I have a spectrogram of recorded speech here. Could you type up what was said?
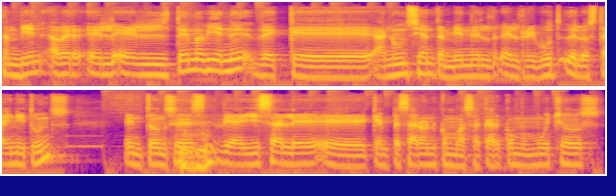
También, a ver, el, tema viene de que anuncian también el, reboot de los Tiny Toons. Entonces, de ahí sale eh, que empezaron como a sacar como muchos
